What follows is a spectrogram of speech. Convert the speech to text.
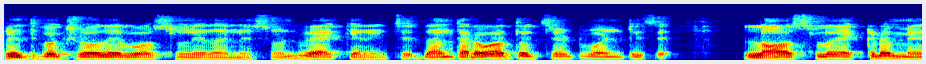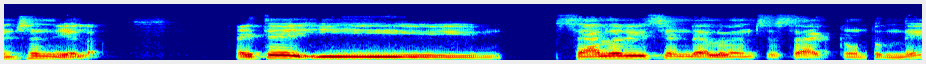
ప్రతిపక్ష హోదా ఇవ్వవసరం లేదనేటువంటి వ్యాఖ్యానించారు. దాని తర్వాత వచ్చినటువంటి లాస్లో ఎక్కడ మెన్షన్ చేయాలి. అయితే ఈ సాలరీస్ అండ్ అలవెన్సెస్ యాక్ట్ ఉంటుంది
